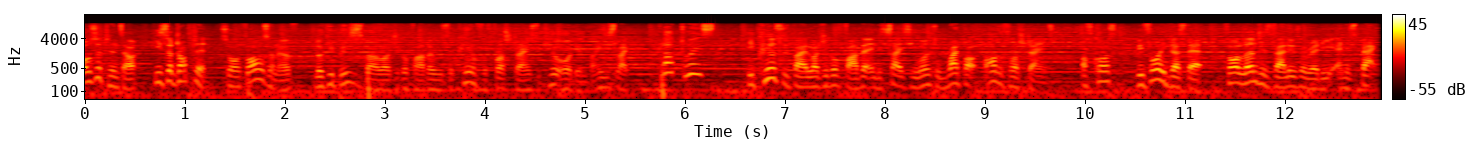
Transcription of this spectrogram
Also turns out he's adopted. So while Thor was on Earth, Loki brings his biological father, who's the king of the Frost Giants, to kill Odin, but he's like, plot twist. He kills his biological father and decides he wants to wipe out all the Frost Giants. Of course, before he does that, Thor learned his values already and is back,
